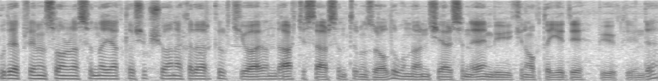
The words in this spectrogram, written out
Bu depremin sonrasında yaklaşık şu ana kadar 40 civarında artçı sarsıntımız oldu. Bunların içerisinde en büyüğü 2.7 büyüklüğünde.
